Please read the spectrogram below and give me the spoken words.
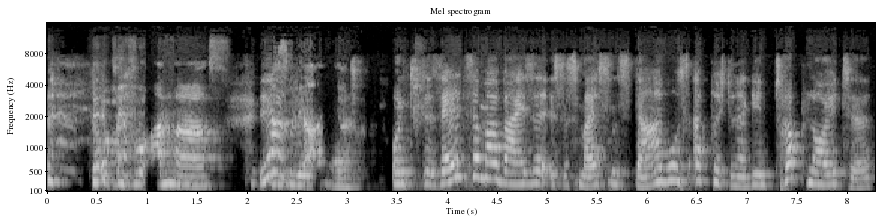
Ich woanders. Ja. Wissen wir alle. Und seltsamerweise ist es meistens da, wo es abbricht. Und da gehen Top-Leute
